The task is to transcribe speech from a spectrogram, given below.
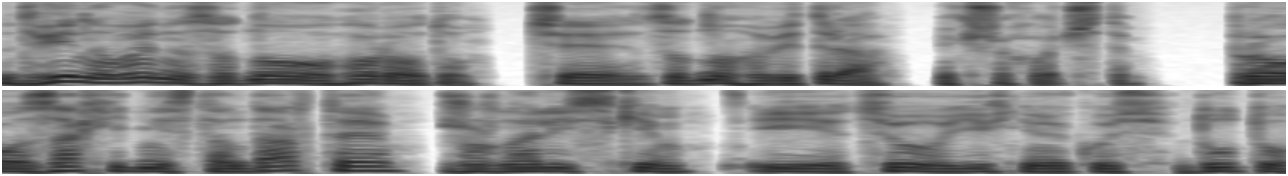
Дві новини з одного городу, чи з одного вітра, якщо хочете. Про західні стандарти журналістські і цю їхню якусь дуту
